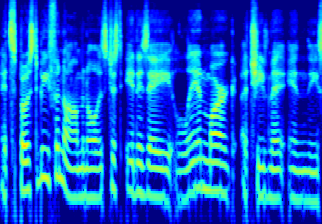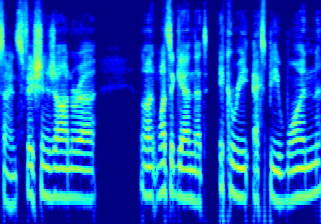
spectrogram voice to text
it's supposed to be phenomenal. It's just it is a landmark achievement in the science fiction genre. Uh, once again, that's Ikarie XB1,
